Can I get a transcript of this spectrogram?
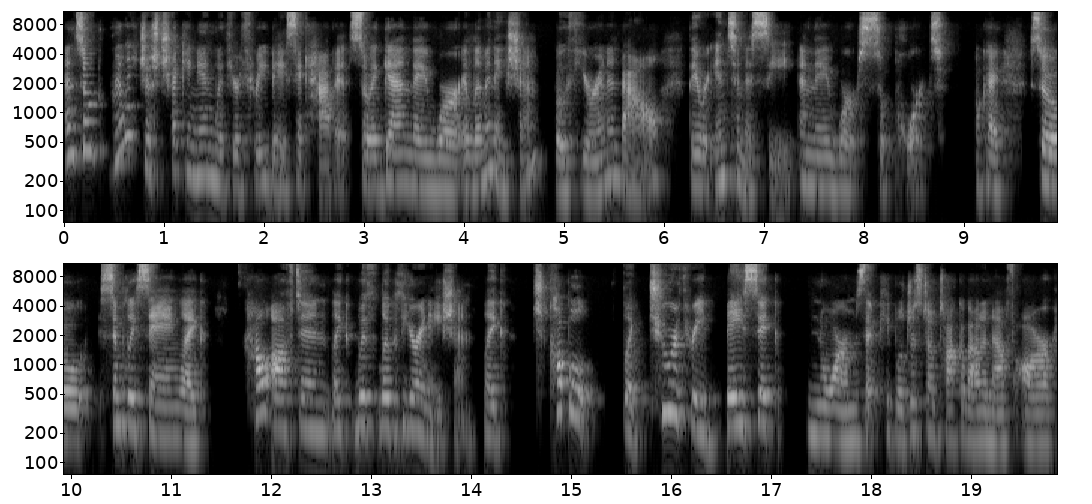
And so, really, just checking in with your three basic habits. So, again, they were elimination, both urine and bowel, they were intimacy, and they were support. Okay. So, simply saying, like, how often, like with, with urination, like, couple, like two or three basic norms that people just don't talk about enough are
